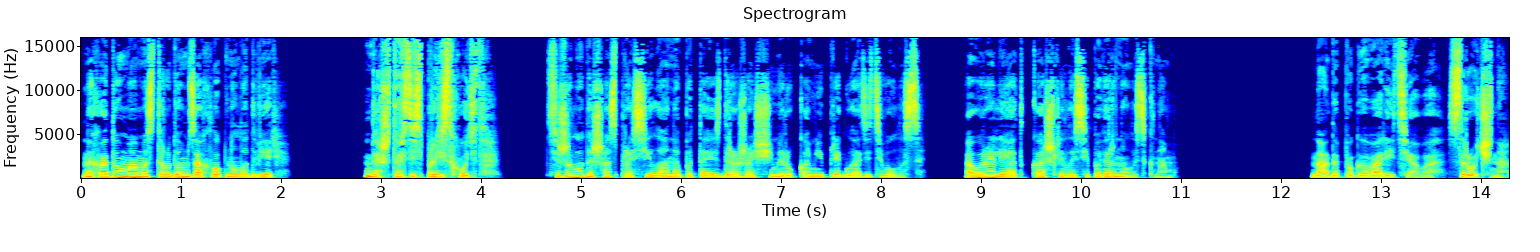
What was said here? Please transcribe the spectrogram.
На ходу мама с трудом захлопнула дверь. «Да что здесь происходит?» Тяжело дыша спросила она, пытаясь дрожащими руками пригладить волосы. Аурелия откашлялась и повернулась к нам. «Надо поговорить, Ава, срочно.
